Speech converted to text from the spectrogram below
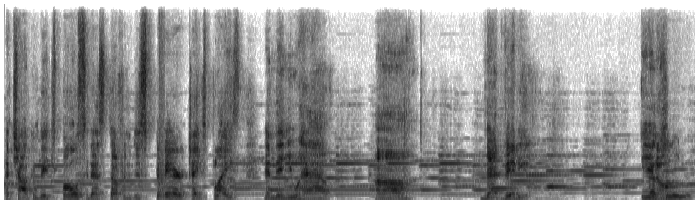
that child can be exposed to that stuff, and despair takes place, and then you have uh, that video. You Absolutely. know,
